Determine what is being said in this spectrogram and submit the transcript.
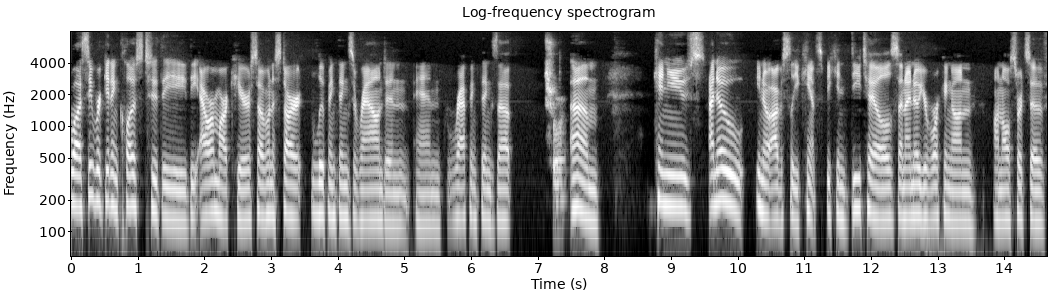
well, I see we're getting close to the the hour mark here, so I want to start looping things around and and wrapping things up. Sure. Um, can you? I know you know. Obviously, you can't speak in details, and I know you're working on on all sorts of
